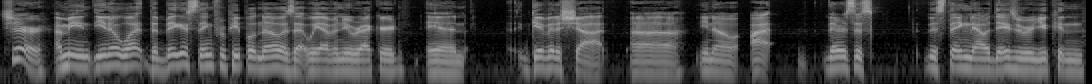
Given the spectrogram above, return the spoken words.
Sure. I mean, you know what? The biggest thing for people to know is that we have a new record and give it a shot. Uh, you know, I there's this this thing nowadays where you can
